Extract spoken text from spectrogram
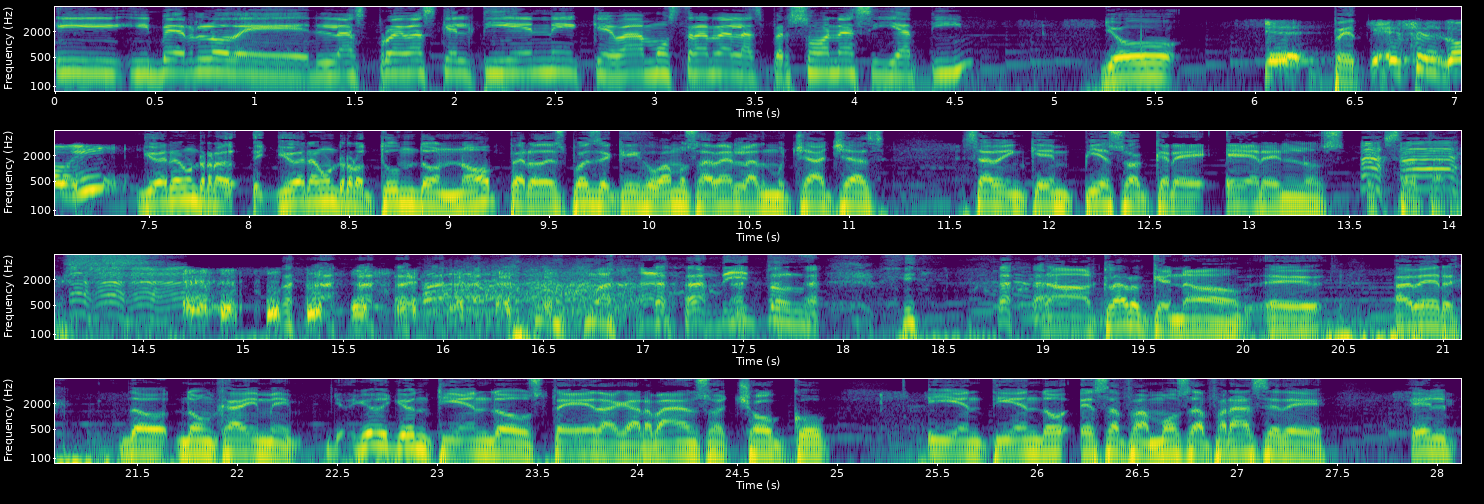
y, y ver lo de las pruebas que él tiene, que va a mostrar a las personas y a ti? Yo... ¿Es el doggy? Yo era, un, yo era un rotundo no, pero después de que dijo vamos a ver las muchachas, ¿saben qué? Empiezo a creer en los extraterrestres. Malditos. No, claro que no. Eh, a ver, do- don Jaime, yo, yo, entiendo a usted, a Garbanzo, a Choco, y entiendo esa famosa frase de el,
